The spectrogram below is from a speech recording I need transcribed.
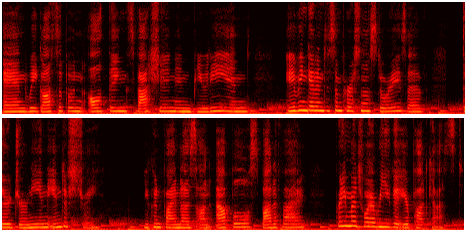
and we gossip on all things fashion and beauty and even get into some personal stories of their journey in the industry. You can find us on Apple, Spotify, pretty much wherever you get your podcast.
